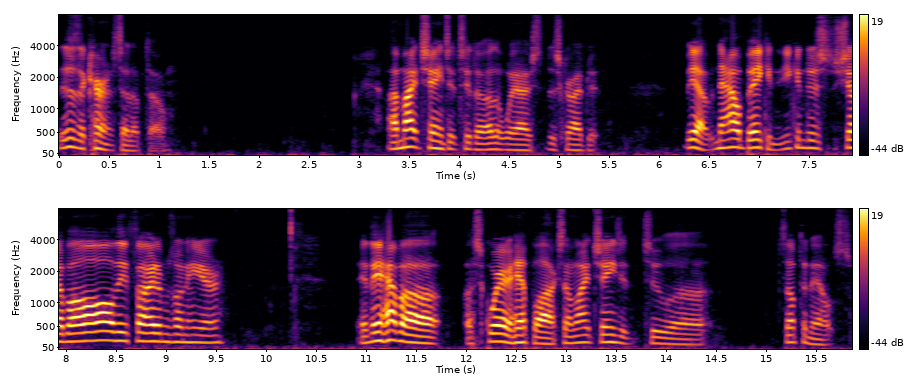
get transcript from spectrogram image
This is the current setup, though. I might change it to the other way I described it. Yeah, now bacon. You can just shove all these items on here. And they have a, a square hitbox. I might change it to uh, something else.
